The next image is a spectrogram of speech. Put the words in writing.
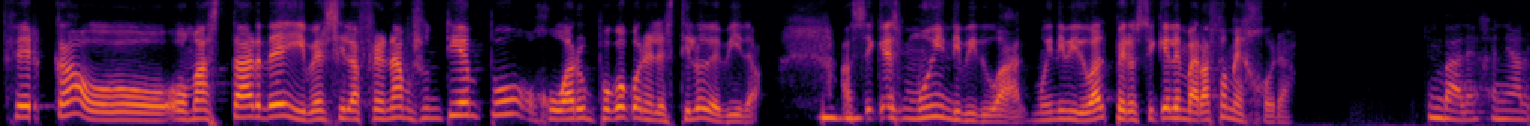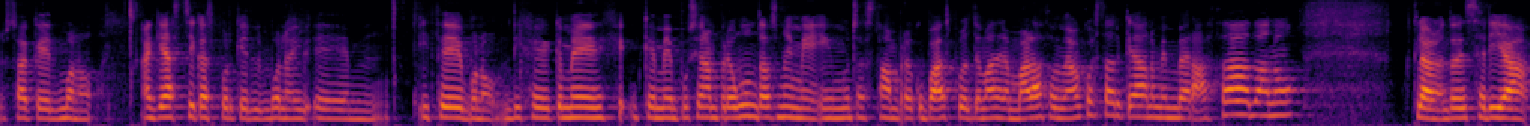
cerca o, más tarde y ver si la frenamos un tiempo o jugar un poco con el estilo de vida. Así que es muy individual, muy individual, pero sí que el embarazo mejora. Vale, genial. O sea que, bueno, aquellas chicas, porque, bueno, em, hice, bueno, dije que me, que me pusieran preguntas, ¿no? Y, muchas estaban preocupadas por el tema del embarazo. ¿Me va a costar quedarme embarazada, no? Claro, entonces sería,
